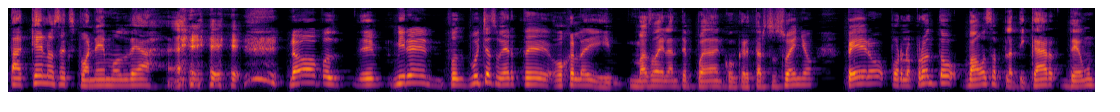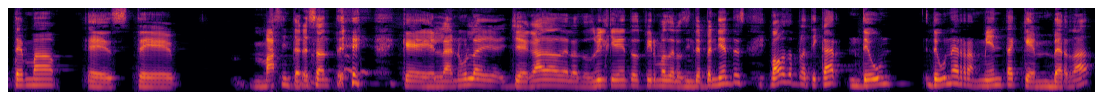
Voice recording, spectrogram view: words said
¿Para qué los exponemos, vea? no, pues eh, miren, pues mucha suerte, ojalá y más adelante puedan concretar su sueño, pero por lo pronto vamos a platicar de un tema, este, más interesante que la nula llegada de las 2.500 firmas de los independientes. Vamos a platicar de un de una herramienta que en verdad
